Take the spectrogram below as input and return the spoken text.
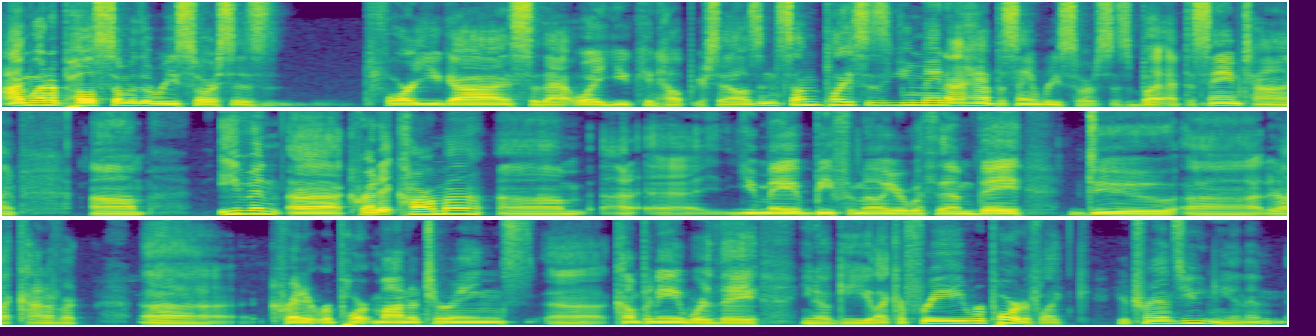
I'm going to post some of the resources for you guys so that way you can help yourselves. In some places, you may not have the same resources, but at the same time, um, even uh, Credit Karma, um, uh, uh, you may be familiar with them. They do, uh, they're like kind of a uh, credit report monitoring uh, company where they, you know, give you like a free report of like your TransUnion and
